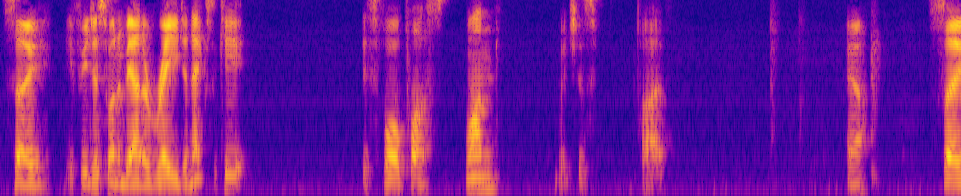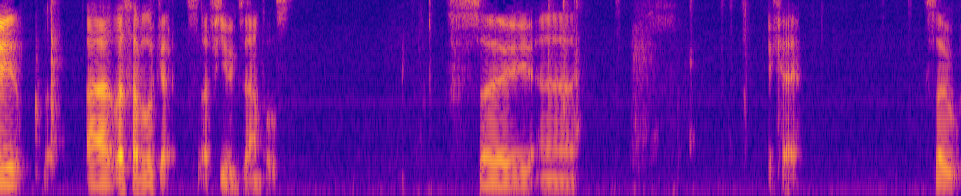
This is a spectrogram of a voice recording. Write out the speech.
So if you just want to be able to read and execute, it's 4 plus 1, which is 5. Yeah. So uh, let's have a look at a few examples. So, uh, okay. So,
